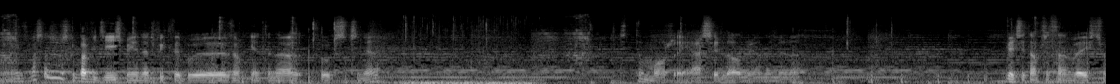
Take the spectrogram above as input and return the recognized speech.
Hmm, Zwłaszcza, że już chyba widzieliśmy je drzwi, które były zamknięte na klucz, czy nie? Czy to może ja się dla odmiany mylę? Wiecie, tam przy samym wejściu.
